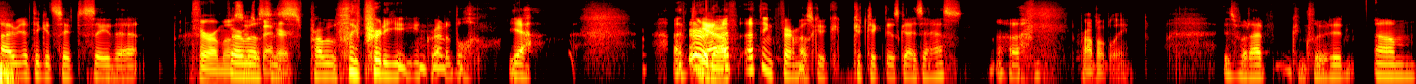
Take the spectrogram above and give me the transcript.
I, I think it's safe to say that Pheromosa is Pheromos better. is probably pretty incredible. Yeah. I, Fair yeah, I, enough. th- I think Pheromos could could kick this guy's ass. Uh, Probably. is what I've concluded. Um,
